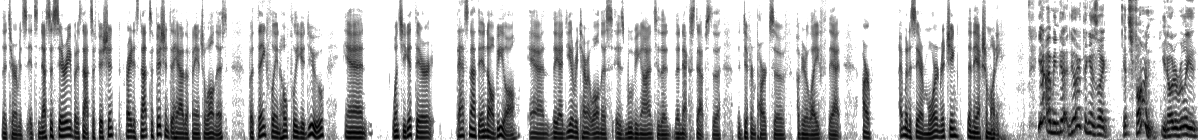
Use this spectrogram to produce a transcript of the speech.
the term? It's it's necessary but it's not sufficient right? It's not sufficient to have the financial wellness but thankfully and hopefully you do and once you get there that's not the end all be all and the idea of retirement wellness is moving on to the the next steps the the different parts of of your life that are i'm going to say are more enriching than the actual money. Yeah i mean the, the other thing is like it's fun, you know, to really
